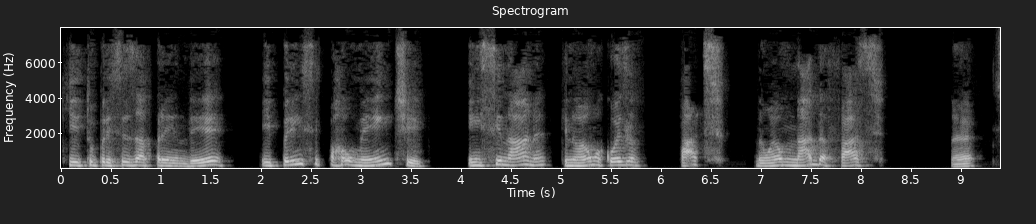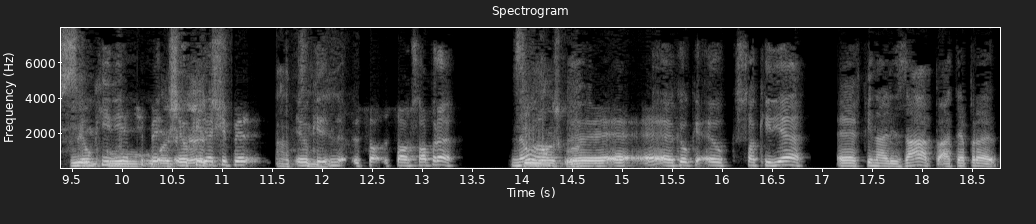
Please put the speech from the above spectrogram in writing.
que tu precisa aprender e principalmente ensinar, né? Que não é uma coisa fácil, não é um nada fácil, né? Sim, e eu queria o, te, o basquete... eu queria te ah, eu só, só, só para não, sim, lógico, é, é, é, que eu, eu só queria é, finalizar, até para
